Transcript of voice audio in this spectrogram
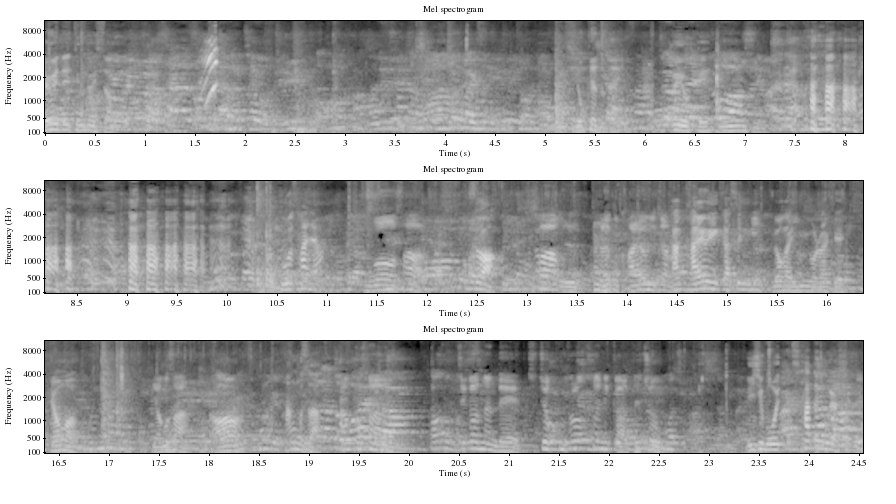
여기 내 등도 있어 욕해도 돼? 왜 욕해? 인수. 그거 사냐? 국어 4, 수학 수학 5. 그래도 가영이잖아. 가, 가영이니까 승리 너가 이긴 걸로 할게 영어 영사. 어 한국사 한국사는 찍었는데 직접 풀었으니까 대충 25 4등급이야 11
